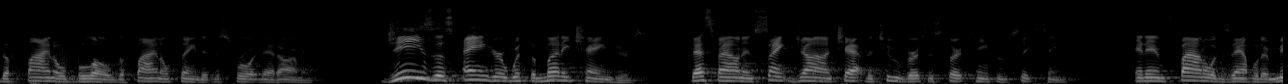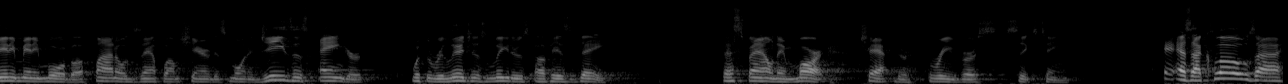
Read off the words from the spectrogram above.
the final blow, the final thing that destroyed that army. Jesus' anger with the money changers. That's found in St. John chapter 2, verses 13 through 16. And then, final example, there are many, many more, but a final example I'm sharing this morning Jesus' anger with the religious leaders of his day. That's found in Mark chapter 3, verse 16. As I close, I,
